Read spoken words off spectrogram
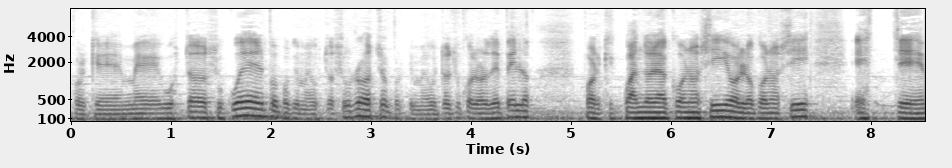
porque me gustó su cuerpo, porque me gustó su rostro, porque me gustó su color de pelo, porque cuando la conocí o lo conocí, este,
